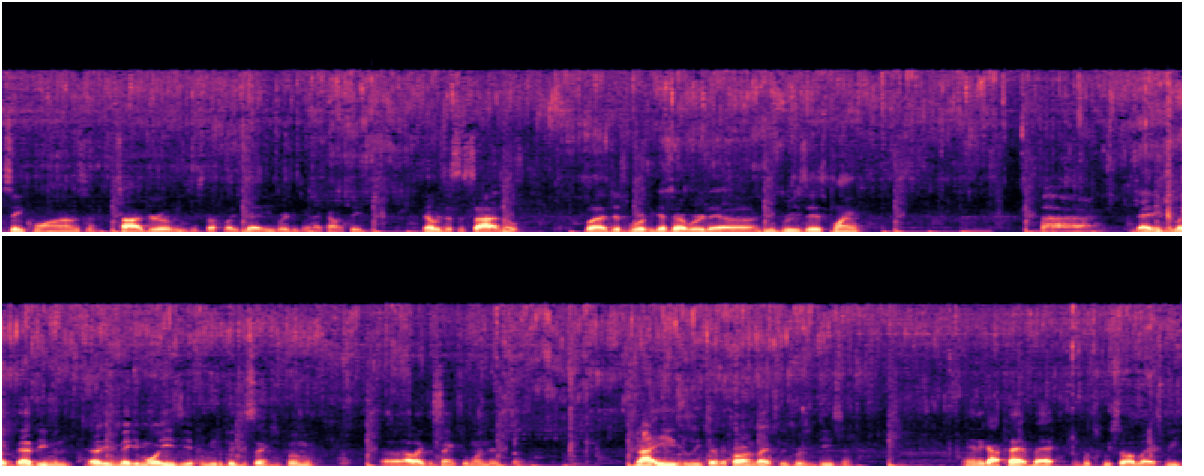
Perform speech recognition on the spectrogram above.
Saquon's, and Todd Gurley's and stuff like that. He ready to be in that conversation. That was just a side note. But just word, guess I word that uh, Drew Brees is playing. Uh, that even look that even that even make it more easier for me to pick the Saints. You feel me? Uh, I like the Saints to win this. Not easily because the Cardinals actually pretty decent and they got Pat back, which we saw last week.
